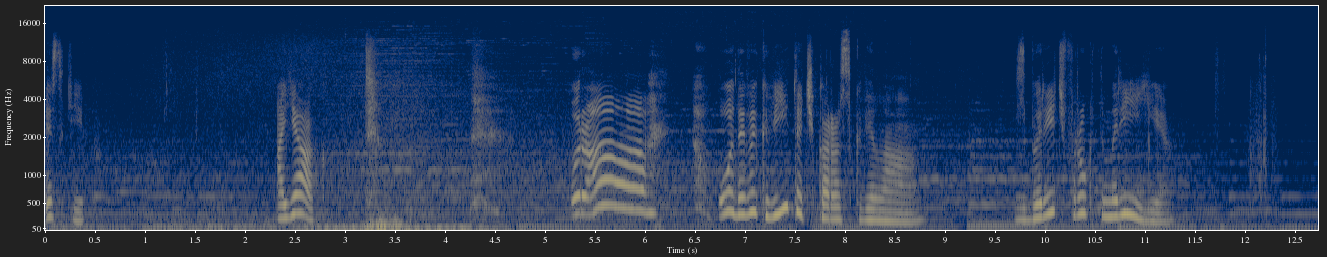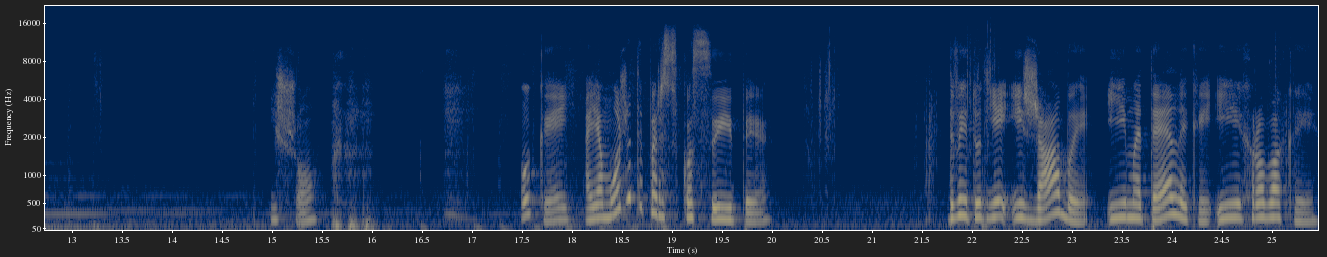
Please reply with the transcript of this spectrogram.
Ескіп. А як? Ура! О, диви, квіточка розквіла. Зберіть фрукт мрії. І що? Окей. А я можу тепер скосити? Диви, тут є і жаби, і метелики, і хробаки.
